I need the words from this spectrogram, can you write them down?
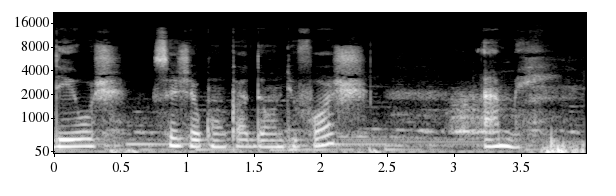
Deus seja com cada um de vós. Amém.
